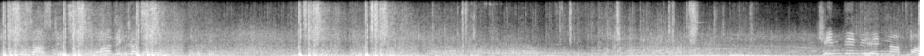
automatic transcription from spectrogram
kıtası askeri. Ona dikkat edin. Kimde mühimmat var?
